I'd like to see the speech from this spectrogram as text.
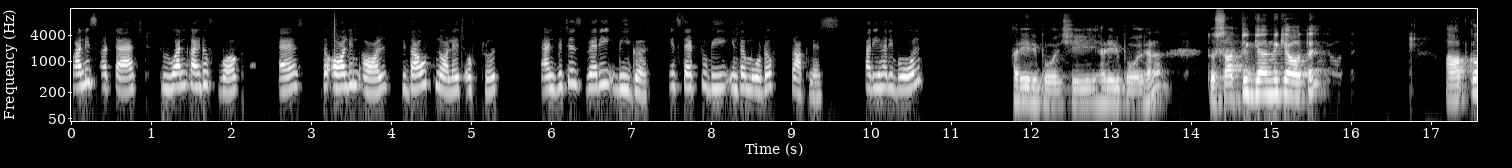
one is attached to one kind of work as the all in all, without knowledge of truth, and which is very meager, is said to be in the mode of darkness. Hari Hari Bol. हरी हरी बोल जी हरी हरी बोल है ना तो सात्विक ज्ञान में क्या होता है आपको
